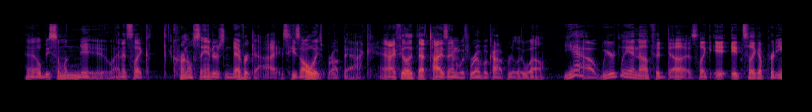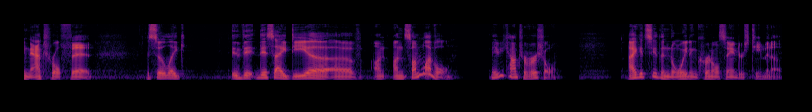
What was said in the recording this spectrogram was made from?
and it'll be someone new." And it's like Colonel Sanders never dies; he's always brought back, and I feel like that ties in with RoboCop really well. yeah weirdly enough it does. Like it, it's like a pretty natural fit. So like th- this idea of on, on some level maybe controversial i could see the noid and colonel sanders teaming up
